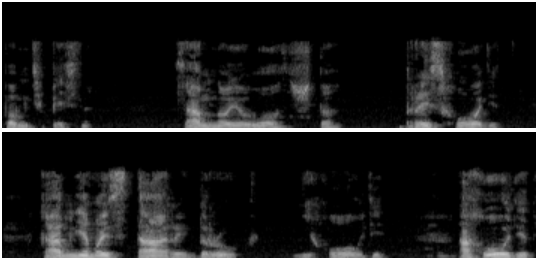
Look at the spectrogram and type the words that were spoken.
Помните песню? Со мною вот что происходит. Ко мне мой старый друг не ходит, а ходит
